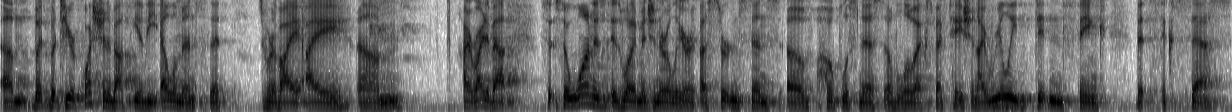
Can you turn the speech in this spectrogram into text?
Um, but, but to your question about you know, the elements that sort of I, I, um, I write about, so, so, one is, is what I mentioned earlier, a certain sense of hopelessness, of low expectation. I really didn't think that success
